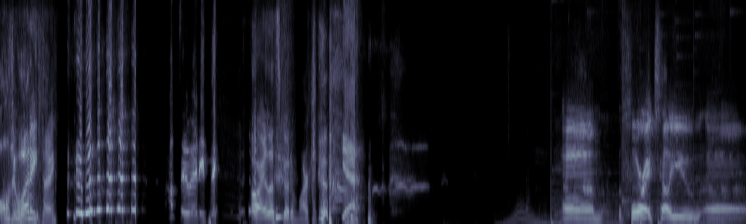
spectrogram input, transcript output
I'll do anything. I'll do anything. All right, let's go to Mark. Yeah. Um, before I tell you uh,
